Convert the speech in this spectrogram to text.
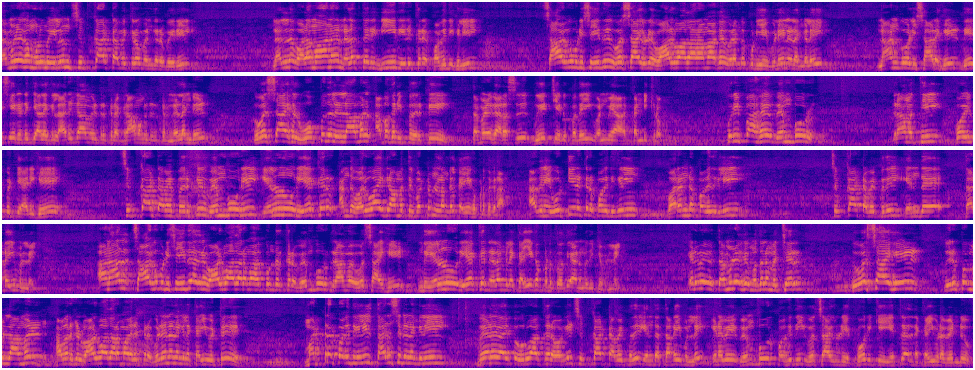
தமிழகம் முழுமையிலும் சிப்காட் அமைக்கிறோம் என்கிற பெயரில் நல்ல வளமான நிலத்தடி நீர் இருக்கிற பகுதிகளில் சாகுபடி செய்து விவசாயிகளுடைய வாழ்வாதாரமாக விளங்கக்கூடிய விளைநிலங்களை நான்கோழி சாலைகள் தேசிய நெடுஞ்சாலைகள் அருகாமையில் இருக்கிற கிராமங்களில் இருக்கிற நிலங்கள் விவசாயிகள் ஒப்புதல் இல்லாமல் அபகரிப்பதற்கு தமிழக அரசு முயற்சி எடுப்பதை வன்மையாக கண்டிக்கிறோம். குறிப்பாக வெம்பூர் கிராமத்தில் கோயில்பட்டி அருகே சிப்காட் அமைப்பதற்கு வெம்பூரில் எழுநூறு ஏக்கர் அந்த வருவாய் கிராமத்தில் மட்டும் நிலங்கள் கையகப்படுத்துகிறார். அதனை ஒட்டியிருக்கிற பகுதிகள் வறண்ட பகுதிகளில் சிப்காட் அமைப்பதில் எந்த தடையும் இல்லை. ஆனால் சாகுபடி செய்து அதனை வாழ்வாதாரமாக கொண்டிருக்கிற வெம்பூர் கிராம விவசாயிகள் இந்த எழுநூறு ஏக்கர் நிலங்களை கையகப்படுத்துவதை அனுமதிக்கவில்லை. எனவே தமிழக முதலமைச்சர் விவசாயிகள் விருப்பமில்லாமல் அவர்கள் வாழ்வாதாரமாக இருக்கிற விளைநிலங்களை கைவிட்டு மற்ற பகுதிகளில் தரிசு நிலங்களில் வேலைவாய்ப்பை உருவாக்குகிற வகையில் சிப்காட் அமைப்பதில் எந்த தடையும் இல்லை. எனவே வெம்பூர் பகுதி விவசாயிகளுடைய கோரிக்கையை ஏற்று அதனை கைவிட வேண்டும்.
